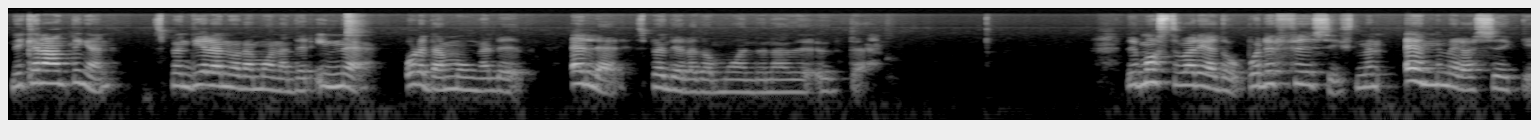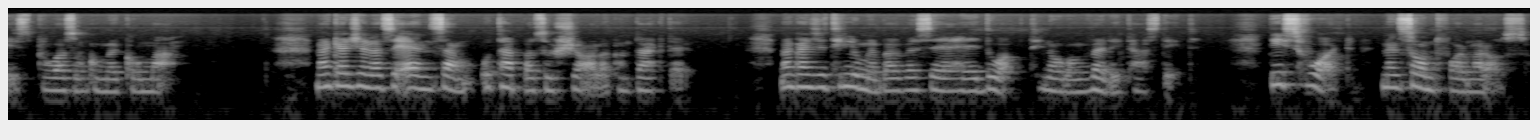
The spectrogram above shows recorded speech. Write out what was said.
Ni kan antingen spendera några månader inne och rädda många liv eller spendera de månaderna ute. Vi måste vara redo, både fysiskt men ännu mer psykiskt på vad som kommer komma. Man kan känna sig ensam och tappa sociala kontakter. Man kanske till och med behöver säga hej då till någon väldigt hastigt. Det är svårt, men sånt formar oss.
